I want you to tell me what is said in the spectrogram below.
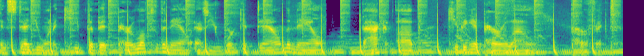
Instead, you want to keep the bit parallel to the nail as you work it down the nail, back up, keeping it parallel. Perfect.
